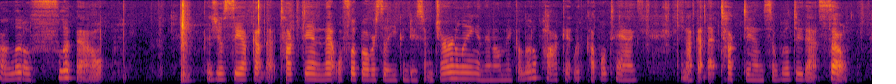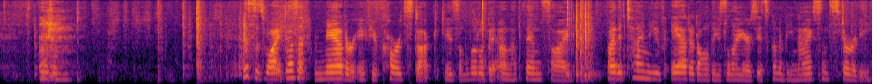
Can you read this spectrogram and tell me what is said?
a little flip out because you'll see I've got that tucked in and that will flip over so you can do some journaling and then I'll make a little pocket with a couple tags and I've got that tucked in so we'll do that. So this is why it doesn't matter if your cardstock is a little bit on the thin side. By the time you've added all these layers it's going to be nice and sturdy.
